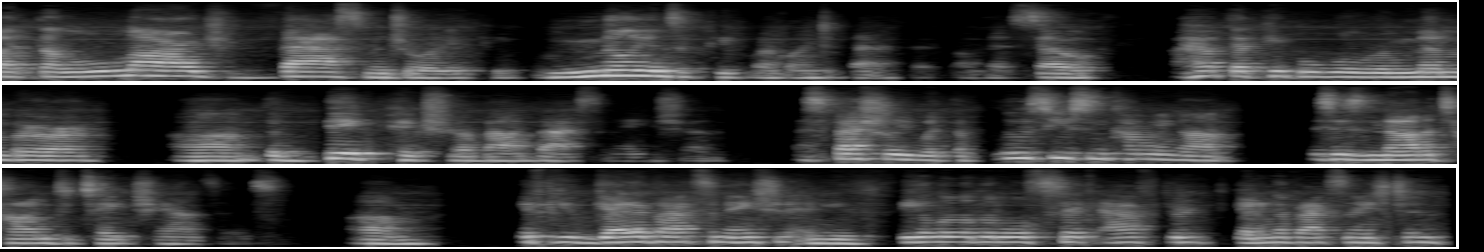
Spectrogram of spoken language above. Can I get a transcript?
But the large, vast majority of people, millions of people are going to benefit from this. So I hope that people will remember uh, the big picture about vaccination especially with the flu season coming up, this is not a time to take chances. Um, if you get a vaccination and you feel a little sick after getting a vaccination,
